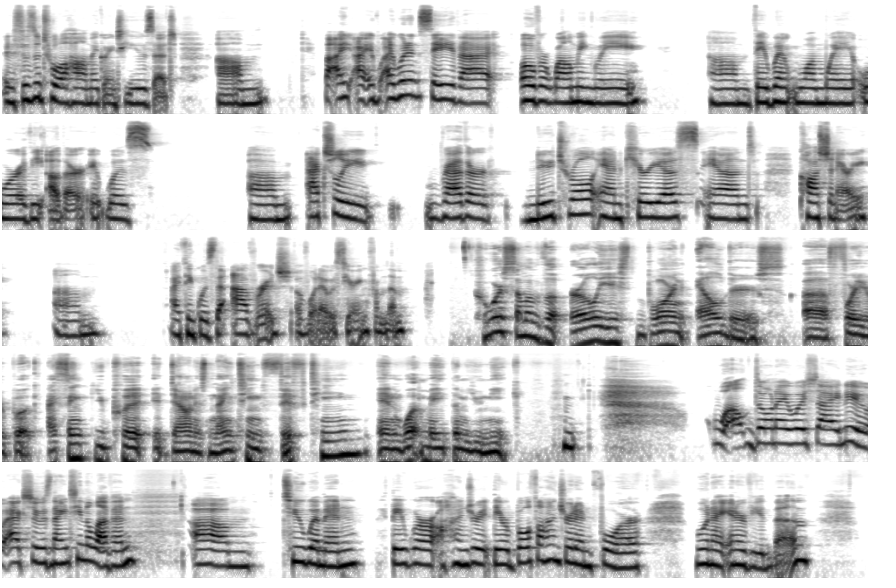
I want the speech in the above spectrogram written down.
This is a tool. How am I going to use it? Um, but I, I, I wouldn't say that overwhelmingly um, they went one way or the other. It was um, actually rather neutral and curious and cautionary. Um, I think was the average of what I was hearing from them. Who are some of the earliest born elders uh, for your book? I think you put it down as 1915, and what made them unique? well, don't I wish I knew? Actually, it was 1911. Um, two women. They were 100. They were both 104 when I interviewed them,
